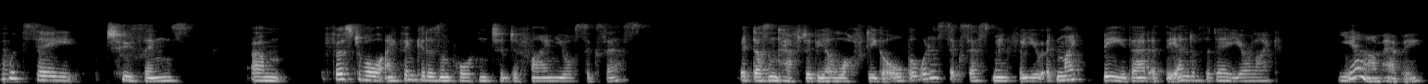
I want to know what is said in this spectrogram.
I would say two things. Um, first of all, I think it is important to define your success it doesn't have to be a lofty goal, but what does success mean for you? It might be that at the end of the day, you're like, yeah, I'm happy.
